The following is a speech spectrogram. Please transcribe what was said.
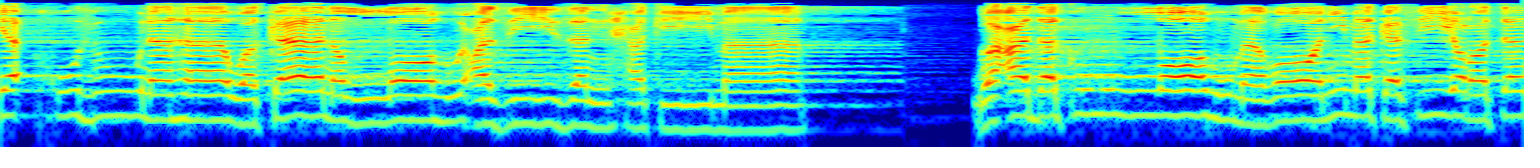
يأخذونها وكان الله عزيزا حكيما. وعدكم الله مغانم كثيرة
